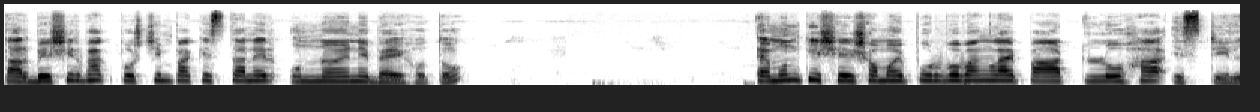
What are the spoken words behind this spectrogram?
তার বেশিরভাগ পশ্চিম পাকিস্তানের উন্নয়নে ব্যয় হতো। এমনকি সেই সময় পূর্ব বাংলায় পাট, লোহা, স্টিল,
